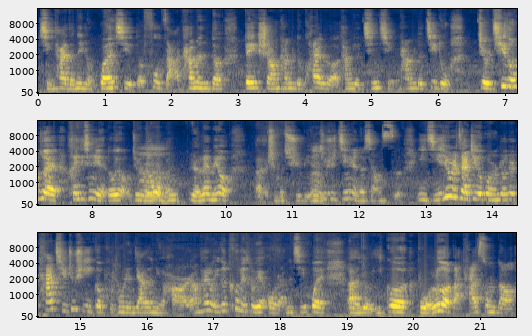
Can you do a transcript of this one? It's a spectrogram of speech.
形态的那种关系的复杂，他们的悲伤、他们的快乐、他们的亲情、他们的嫉妒，就是七宗罪，黑猩猩也都有，就是跟我们人类没有。呃，什么区别？嗯就是惊人的相似，以及就是在这个过程中，就是她其实就是一个普通人家的女孩儿，然后她有一个特别特别偶然的机会，呃，有一个伯乐把她送到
